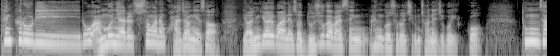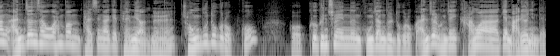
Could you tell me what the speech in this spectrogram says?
탱, 크로리로 암모니아를 수송하는 과정에서 연결관에서 누수가 발생한 것으로 지금 전해지고 있고 통상 안전사고가 한번 발생하게 되면 네. 정부도 그렇고 그 근처에 있는 공장들도 그렇고 안전을 굉장히 강화하게 마련인데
